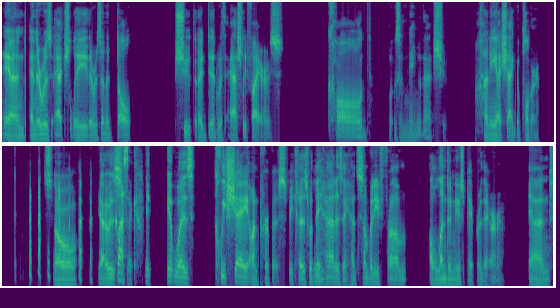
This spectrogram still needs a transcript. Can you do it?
And and there was actually there was an adult shoot that I did with Ashley Fires called what was the name of that shoot? Honey, I Shagged the Plumber. So yeah, it was Classic. it it was cliche on purpose because what they Mhm. had is they had somebody from a London newspaper there and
